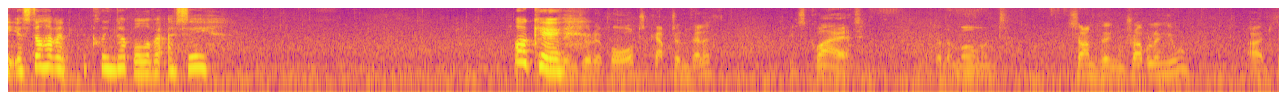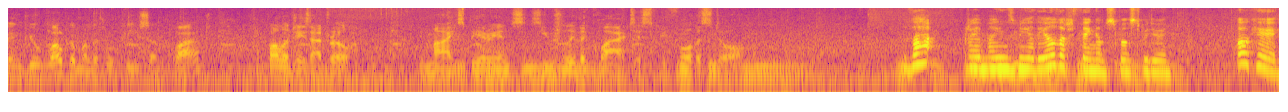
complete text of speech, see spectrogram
Right, you still haven't cleaned up all of it, I see. Okay. Anything to report, Captain Veleth? It's quiet. For the moment. Something troubling you? I'd think you'd welcome a little peace and quiet. Apologies, Adril. In my experience, it's usually the quietest before the storm. That reminds me of the other thing I'm supposed to be doing. Okay.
